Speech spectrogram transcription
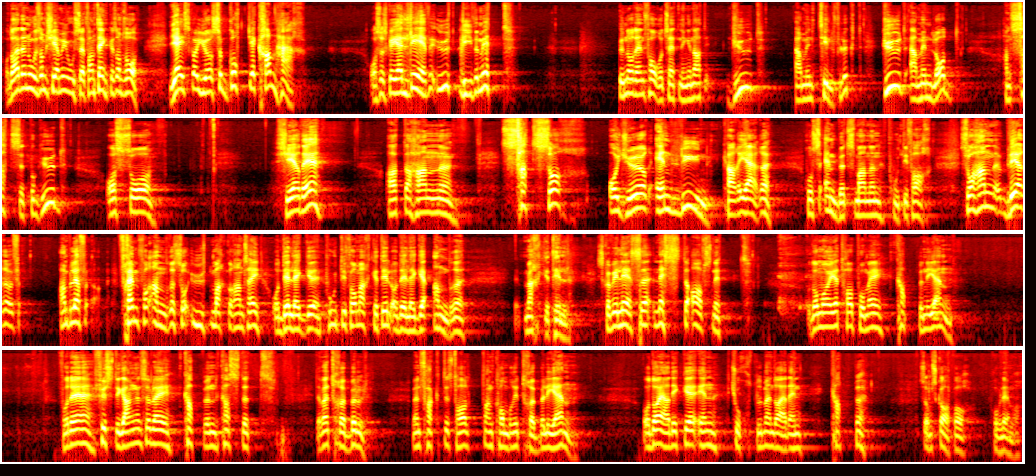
Og Da er det noe som skjer med Josef. Han tenker som så Jeg skal gjøre så godt jeg kan her, og så skal jeg leve ut livet mitt under den forutsetningen at Gud er min tilflukt, Gud er min lodd. Han satset på Gud, og så skjer det at han satser og gjør en lynkarriere hos embetsmannen Potifar. Så han blir, han blir Fremfor andre så utmarker han seg, og det legger Potifor merke til, og det legger andre merke til. Skal vi lese neste avsnitt? Og Da må jeg ta på meg kappen igjen. For det første gangen så ble kappen kastet. Det var trøbbel men faktisk talt, han kommer i trøbbel igjen. Og da er det ikke en kjortel, men da er det en kappe som skaper problemer.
